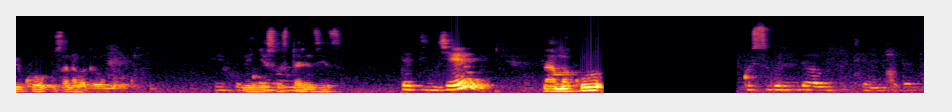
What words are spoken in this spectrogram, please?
Yuko uzana abagabo mu rugo. Ni ingeso zitari nziza. Dadi njyewe ni amakuru. Gusa ubwo ninde waba uduteranyije dadi?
